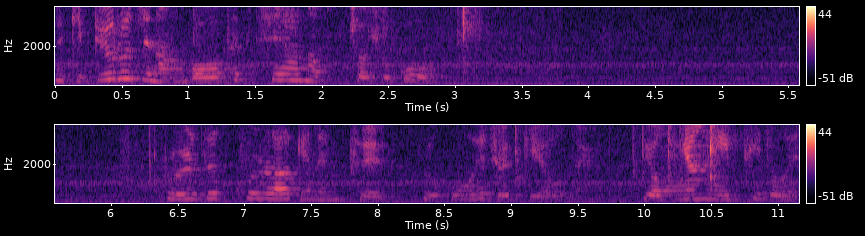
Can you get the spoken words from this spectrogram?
이렇게 뾰루진한 거 패치 하나 붙여주고, 골드 콜라겐 앰플 요거 해줄게요 오늘 영양이 필요해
